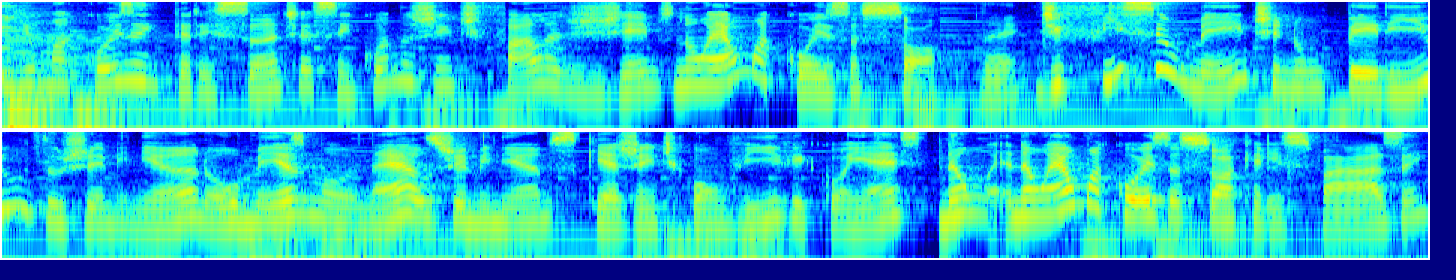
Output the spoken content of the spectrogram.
E uma coisa interessante é assim, quando a gente fala de gêmeos, não é uma coisa só, né? Dificilmente num período geminiano, ou mesmo, né, os geminianos que a gente convive e conhece, não, não é uma coisa só que eles fazem,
